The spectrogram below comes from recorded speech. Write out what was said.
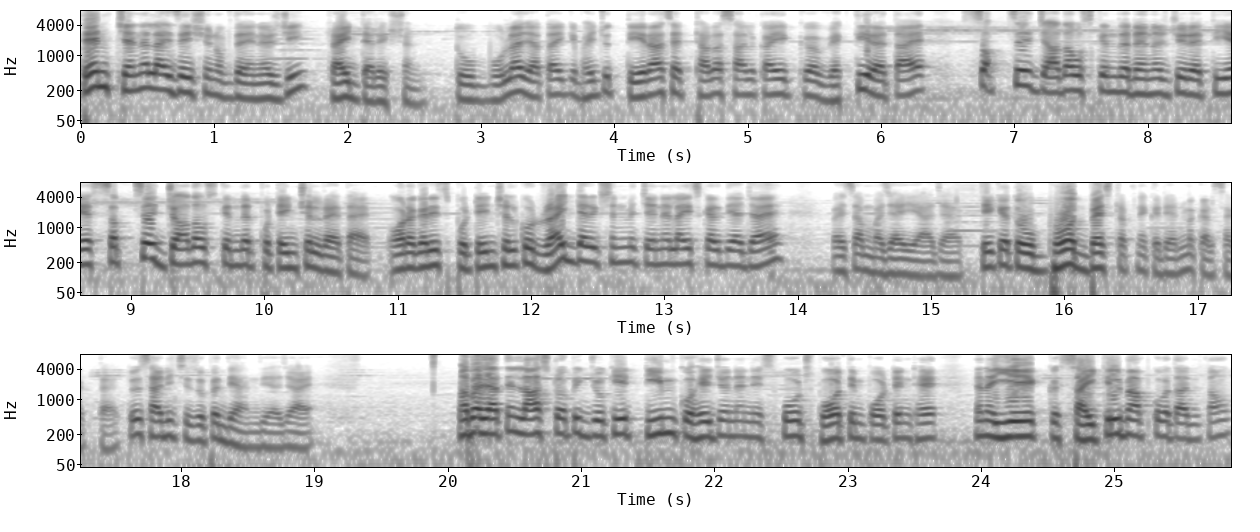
Then channelization of the energy right direction तो बोला जाता है कि भाई जो तेरह से अट्ठारह साल का एक व्यक्ति रहता है, सबसे ज़्यादा उसके अंदर एनर्जी रहती है, सबसे ज़्यादा उसके अंदर पोटेंशियल रहता है। और अगर इस पोटेंशियल को राइट डायरेक्शन में चैनलाइज कर दिया जाए, वैसा मज़ा ही आ जाए। ठीक है तो बहुत बेस्ट अपने करियर में कर सकता है। तो सारी चीज़ों पर ध्यान दिया जाए। अब आ जाते हैं लास्ट टॉपिक जो कि टीम कोहेजन एंड स्पोर्ट्स बहुत इंपॉर्टेंट है। है ना, ये एक साइकिल में आपको बता देता हूँ।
